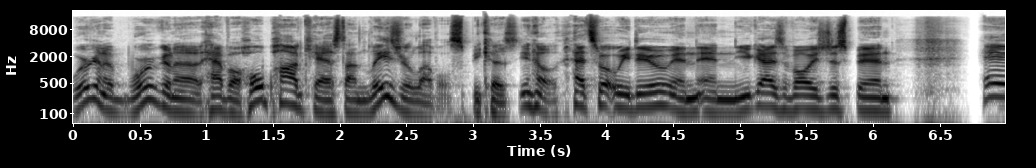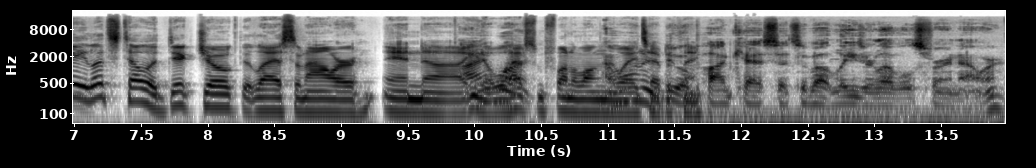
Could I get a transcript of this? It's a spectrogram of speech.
we're gonna we're gonna have a whole podcast on laser levels because you know that's what we do, and and you guys have always just been, hey, let's tell a dick joke that lasts an hour, and uh, you I know we'll have some fun along the I way, want type of do a thing. podcast that's about laser levels for an hour.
